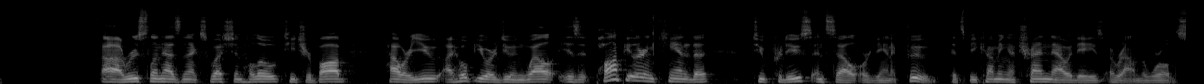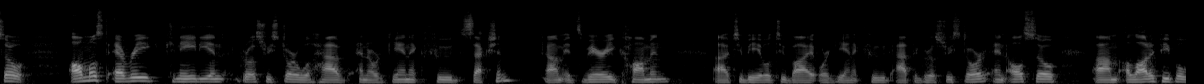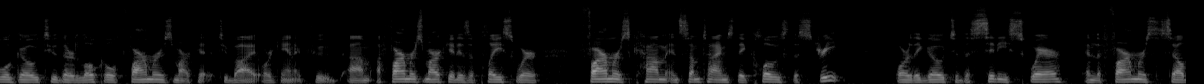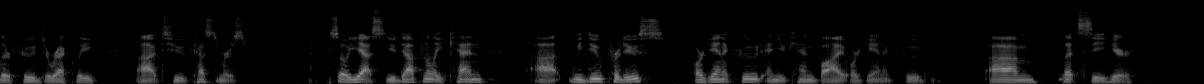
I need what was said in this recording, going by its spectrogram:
Uh, Ruslan has the next question. Hello, Teacher Bob. How are you? I hope you are doing well. Is it popular in Canada to produce and sell organic food? It's becoming a trend nowadays around the world. So, almost every Canadian grocery store will have an organic food section. Um, it's very common uh, to be able to buy organic food at the grocery store. And also, um, a lot of people will go to their local farmers market to buy organic food. Um, a farmers market is a place where farmers come and sometimes they close the street or they go to the city square and the farmers sell their food directly uh, to customers. So, yes, you definitely can. Uh, we do produce organic food and you can buy organic food. Um, let's see here.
